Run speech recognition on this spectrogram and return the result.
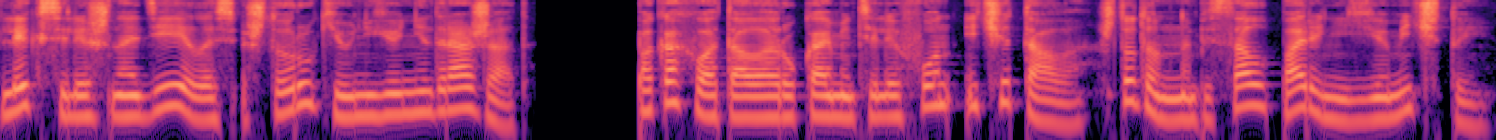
Лекси лишь надеялась, что руки у нее не дрожат. Пока хватала руками телефон и читала, что там написал парень ее мечты.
